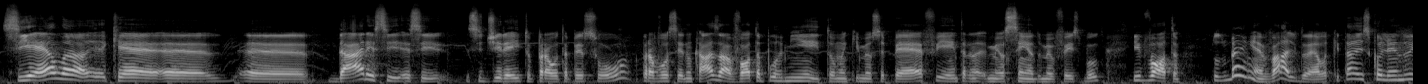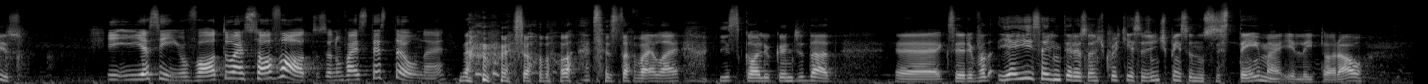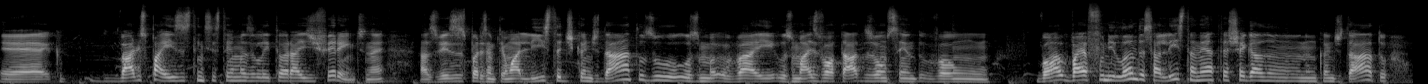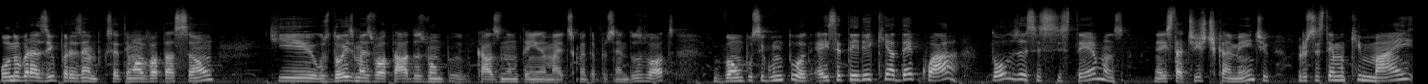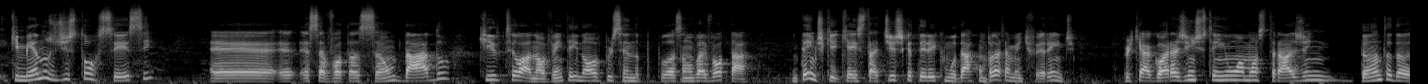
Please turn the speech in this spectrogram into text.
Se ela quer é, é, dar esse, esse, esse direito pra outra pessoa, pra você no caso, ah, vota por mim aí, toma aqui meu CPF, entra na minha senha do meu Facebook e vota. Tudo bem, é válido, ela que tá escolhendo isso. E, e, assim, o voto é só voto, você não vai esse textão, né? Não, é só, você só vai lá e escolhe o candidato. É, que seria, e aí seria interessante porque se a gente pensa no sistema eleitoral, é, vários países têm sistemas eleitorais diferentes, né? Às vezes, por exemplo, tem uma lista de candidatos, os, vai, os mais votados vão sendo. vão- vai afunilando essa lista, né? Até chegar num, num candidato. Ou no Brasil, por exemplo, que você tem uma votação que os dois mais votados vão, caso não tenha mais de 50% dos votos, vão para o segundo turno. Aí você teria que adequar todos esses sistemas, né, estatisticamente, para o sistema que, mais, que menos distorcesse é, é, essa votação, dado que, sei lá, 99% da população vai votar. Entende que, que a estatística teria que mudar completamente diferente? Porque agora a gente tem uma amostragem tanto da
